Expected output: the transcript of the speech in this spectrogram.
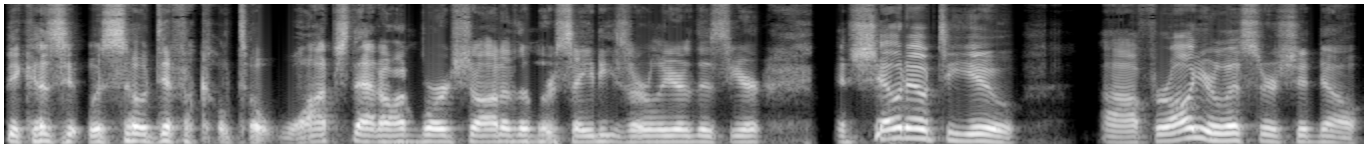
because it was so difficult to watch that onboard shot of the Mercedes earlier this year. And shout out to you. Uh, for all your listeners should know,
